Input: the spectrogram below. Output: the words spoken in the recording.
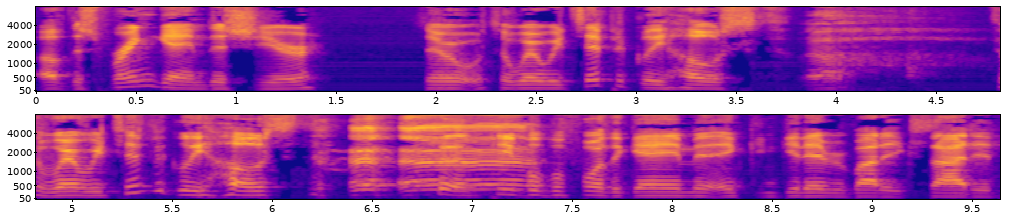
of the spring game this year, to to where we typically host." to where we typically host people before the game and can get everybody excited.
